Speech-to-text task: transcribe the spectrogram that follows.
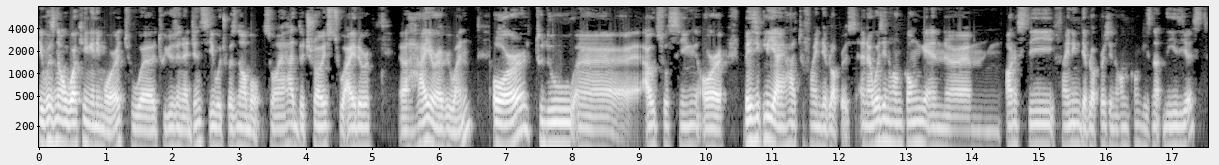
it was not working anymore to to use an agency, which was normal. So I had the choice to either hire everyone or to do uh, outsourcing or basically I had to find developers. And I was in Hong Kong and um, honestly finding developers in Hong Kong is not the easiest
